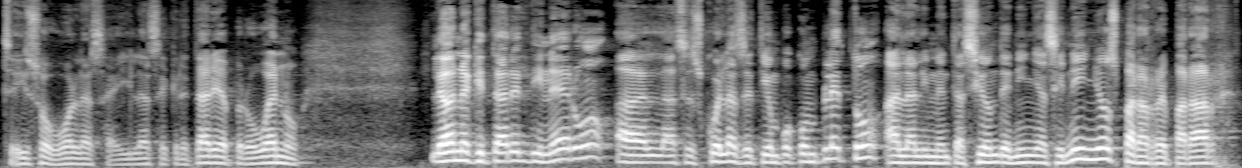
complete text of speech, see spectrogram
Se hizo bolas ahí la secretaria, pero bueno, le van a quitar el dinero a las escuelas de tiempo completo, a la alimentación de niñas y niños para reparar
